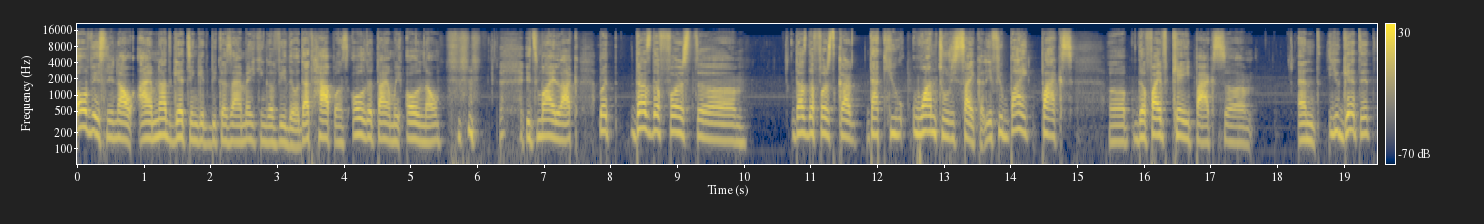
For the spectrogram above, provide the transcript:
Obviously now I am not getting it because I am making a video. That happens all the time, we all know. it's my luck. But that's the first... Uh, that's the first card that you want to recycle. If you buy packs, uh, the 5k packs, uh, and you get it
